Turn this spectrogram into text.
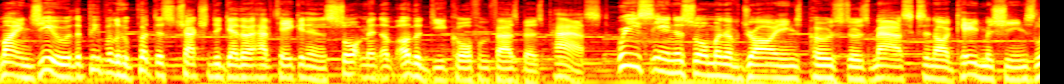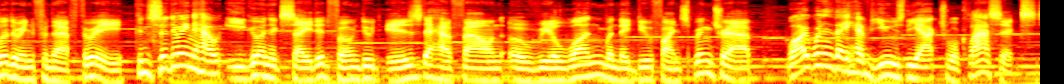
Mind you, the people who put this attraction together have taken an assortment of other decor from Fazbear's past. We see an assortment of drawings, posters, masks, and arcade machines littering FNAF 3. Considering how eager and excited Phone Dude is to have found a real one when they do find Springtrap, Why wouldn't they have used the actual classics?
